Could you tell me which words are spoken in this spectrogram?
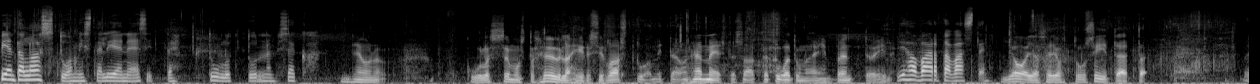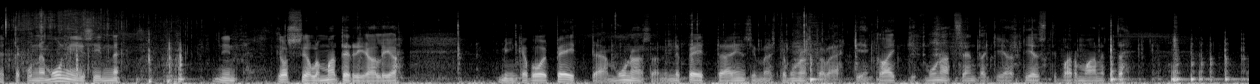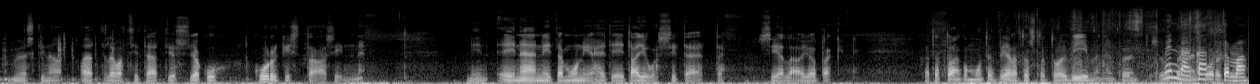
pientä lastua, mistä lienee sitten tullut tunne sekaan. Ne on kuule semmoista höylähirsilastua, mitä on Hämeestä saakka tuotu näihin pönttöihin. Ihan varta vasten. Joo, ja se johtuu siitä, että, että kun ne munii sinne, niin jos siellä on materiaalia, minkä voi peittää munansa, niin ne peittää ensimmäistä munasta lähtien kaikki munat sen takia. Tietysti varmaan, että myöskin ajattelevat sitä, että jos joku kurkistaa sinne, niin ei näe niitä munia heti, ei tajua sitä, että siellä on jotakin. Katsotaanko muuten vielä tuosta tuo viimeinen pönttö. Se Mennään katsomaan.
